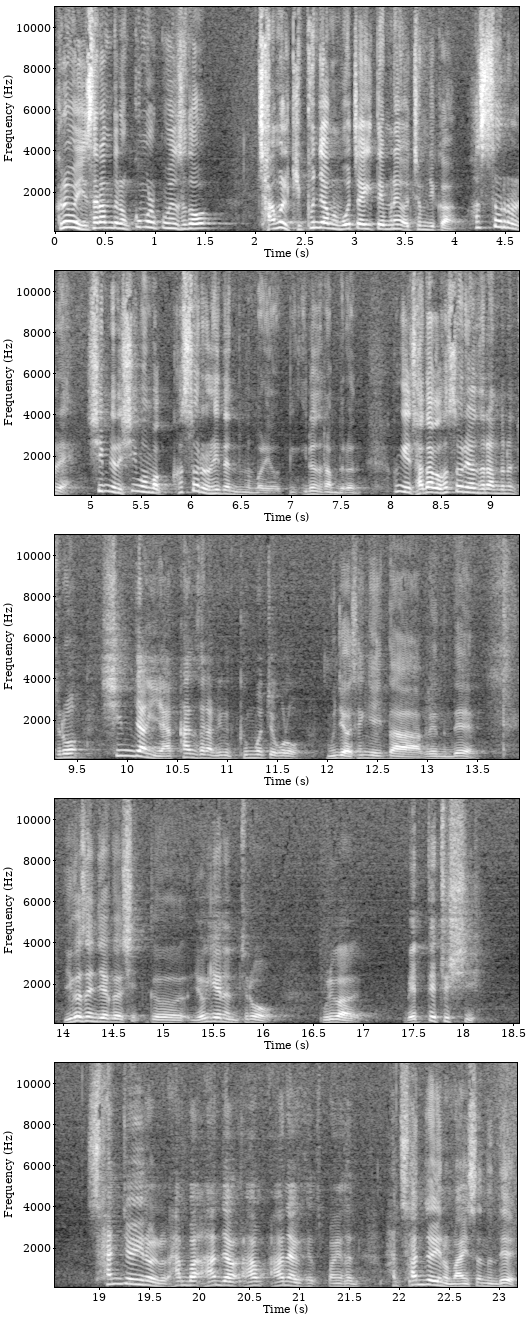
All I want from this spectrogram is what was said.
그러면 이 사람들은 꿈을 꾸면서도 잠을 깊은 잠을 못 자기 때문에 어쩝니까? 헛소리를 해. 심지어는 심어 막 헛소리를 해야 된다는 말이에요. 이런 사람들은. 그게 자다가 헛소리하는 사람들은 주로 심장이 약한 사람, 이건 근본적으로 문제가 생겨 있다 그랬는데 이것은 이제 그, 시- 그 여기에는 주로 우리가 멧돼추 씨, 산조인을 한방 한자 한약방에서는 한- 산조인을 많이 썼는데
